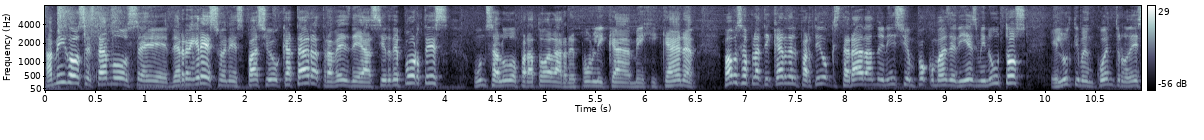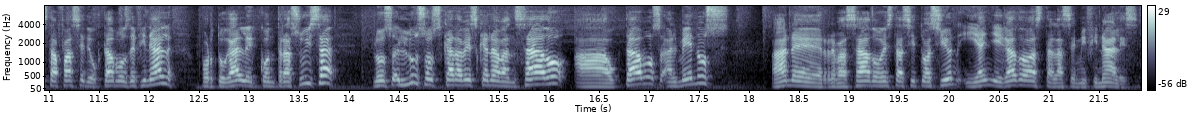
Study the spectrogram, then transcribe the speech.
Amigos, estamos eh, de regreso en Espacio Qatar a través de Asir Deportes. Un saludo para toda la República Mexicana. Vamos a platicar del partido que estará dando inicio en poco más de 10 minutos. El último encuentro de esta fase de octavos de final. Portugal contra Suiza. Los lusos cada vez que han avanzado a octavos, al menos han eh, rebasado esta situación y han llegado hasta las semifinales.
